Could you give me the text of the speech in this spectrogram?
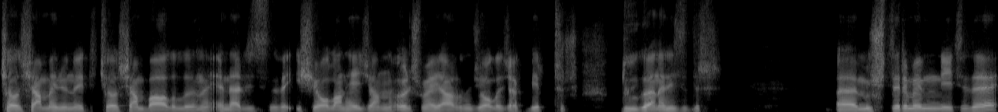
Çalışan memnuniyeti, çalışan bağlılığını, enerjisini ve işe olan heyecanını ölçmeye yardımcı olacak bir tür duygu analizidir. Eee, müşteri memnuniyeti de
